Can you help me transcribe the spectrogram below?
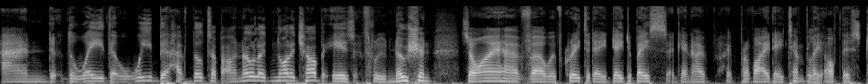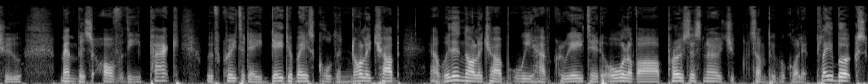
and the way that we have built up our knowledge hub is through Notion. So I have uh, we've created a database. Again, I've, i provide a template of this to members of the pack. We've created a database called the Knowledge Hub. And within Knowledge Hub, we have created all of our process notes. Some people call it playbooks,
